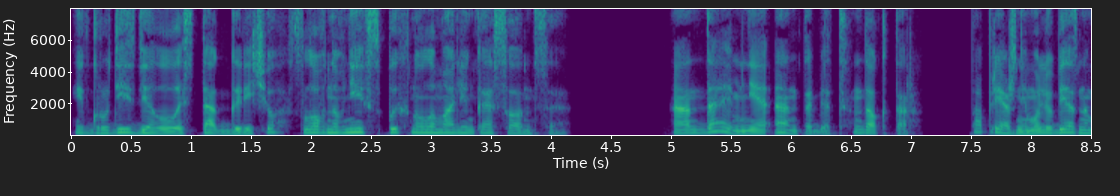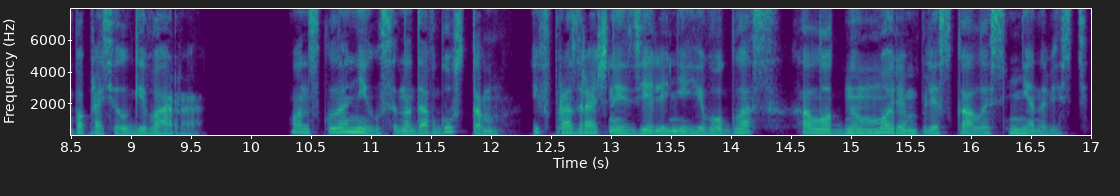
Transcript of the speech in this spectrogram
и в груди сделалось так горячо, словно в ней вспыхнуло маленькое солнце. «Отдай мне Энтобет, доктор», — по-прежнему любезно попросил Геварра. Он склонился над Августом, и в прозрачной зелени его глаз холодным морем плескалась ненависть.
